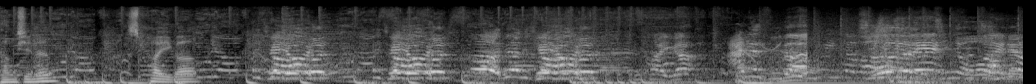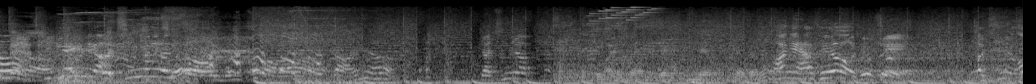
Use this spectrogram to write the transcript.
당신은 스파이가 제이홉은 제이홉은 제이홉은 스파이가 아니었습니다. 진영이네. 진영. 진영이네. 진영이라니까. 자, 진영. 방해하세요, 제이홉 씨. 아, 진영. 어.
